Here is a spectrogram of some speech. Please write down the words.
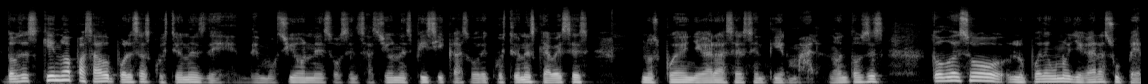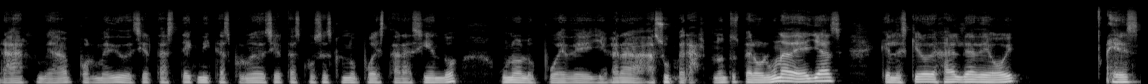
Entonces, ¿quién no ha pasado por esas cuestiones de, emociones o sensaciones físicas o de cuestiones que a veces nos pueden llegar a hacer sentir mal, ¿no? Entonces, todo eso lo puede uno llegar a superar. Por medio de ciertas técnicas, por medio de ciertas cosas que uno puede estar haciendo, uno lo puede llegar a, a superar, ¿no? Entonces, pero una de ellas que les quiero dejar el día de hoy es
